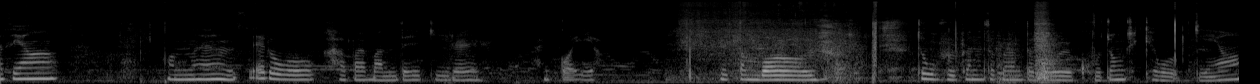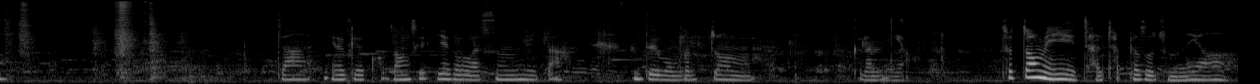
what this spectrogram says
안녕하세요. 오늘 쇠로 가발 만들기를 할 거예요. 일단 뭘 조금 불편해서 그런데 뭘 고정시키고 올게요. 자, 이렇게 고정시키고 왔습니다. 근데 뭔가 좀 그렇네요. 초점이 잘 잡혀서 좋네요.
